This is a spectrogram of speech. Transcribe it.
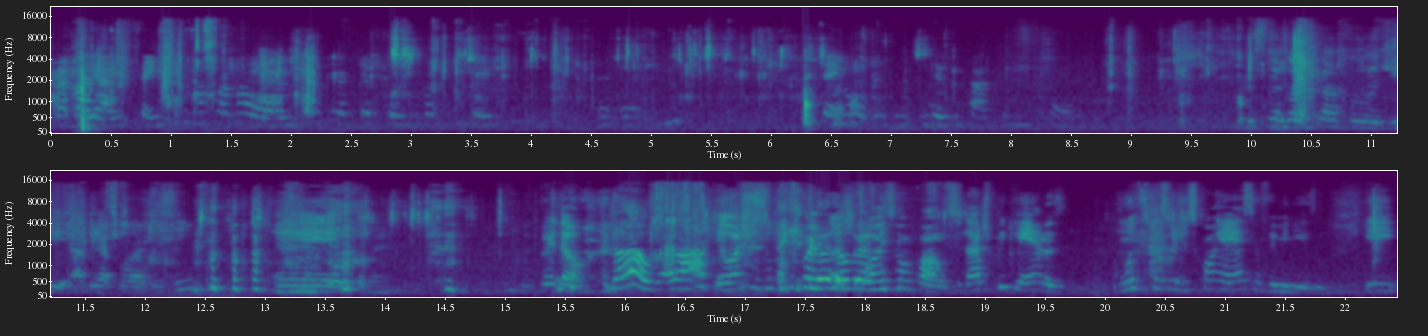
trabalhar isso sempre de uma forma lógica para que as coisas aconteçam é, é, e tenham o, o, o resultado que a gente quer. Esse negócio que ela falou de abrir a porta assim. é... Perdão. Não, vai lá. Eu acho super É importante. Igual em São Paulo, cidades pequenas, muitas pessoas desconhecem o feminismo. E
